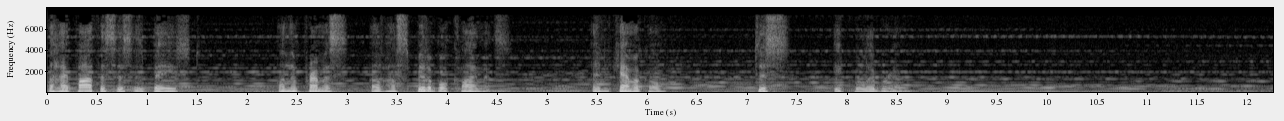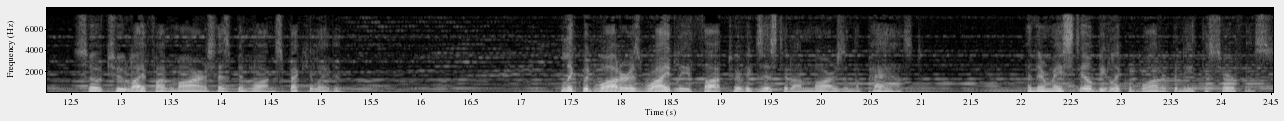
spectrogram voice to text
The hypothesis is based on the premise of hospitable climates and chemical disequilibrium. So too life on Mars has been long speculated. Liquid water is widely thought to have existed on Mars in the past, and there may still be liquid water beneath the surface.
